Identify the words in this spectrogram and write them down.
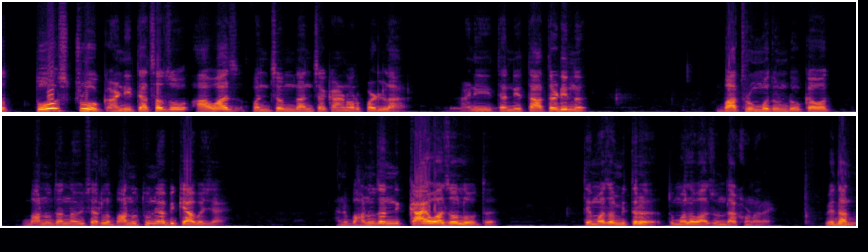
तर तो स्ट्रोक आणि त्याचा जो आवाज पंचमदांच्या कानावर पडला आणि त्यांनी तातडीनं बाथरूममधून डोकावत भानुदांना विचारलं भानू तुने अभि क्या बजा आहे आणि भानुदांनी काय वाजवलं होतं ते माझा मित्र तुम्हाला वाजवून दाखवणार आहे. वेदांत.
